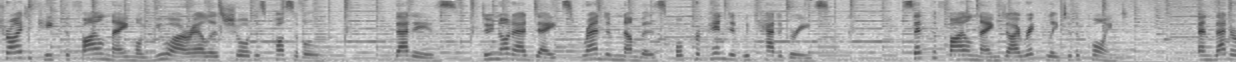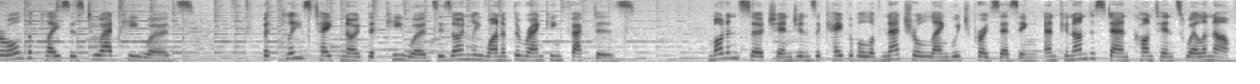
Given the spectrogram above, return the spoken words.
Try to keep the file name or URL as short as possible. That is, do not add dates, random numbers, or prepend it with categories. Set the file name directly to the point. And that are all the places to add keywords. But please take note that keywords is only one of the ranking factors. Modern search engines are capable of natural language processing, and can understand contents well enough.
